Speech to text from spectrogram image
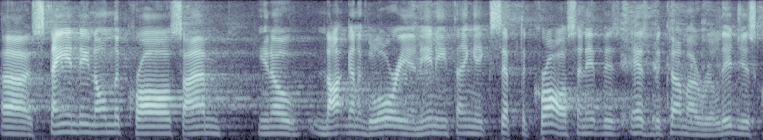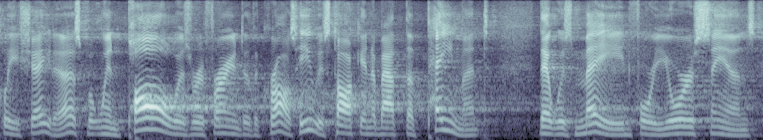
uh, standing on the cross. I'm you know, not going to glory in anything except the cross, and it has become a religious cliche to us. But when Paul was referring to the cross, he was talking about the payment that was made for your sins.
